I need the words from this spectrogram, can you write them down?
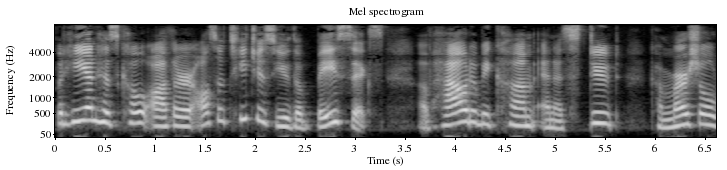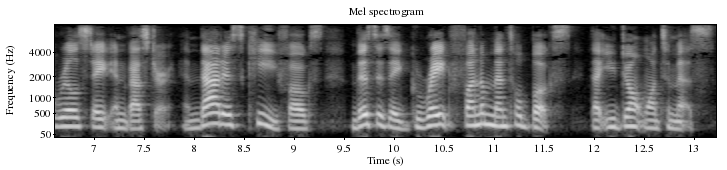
but he and his co author also teaches you the basics of how to become an astute commercial real estate investor. And that is key, folks. This is a great fundamental books that you don't want to miss.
